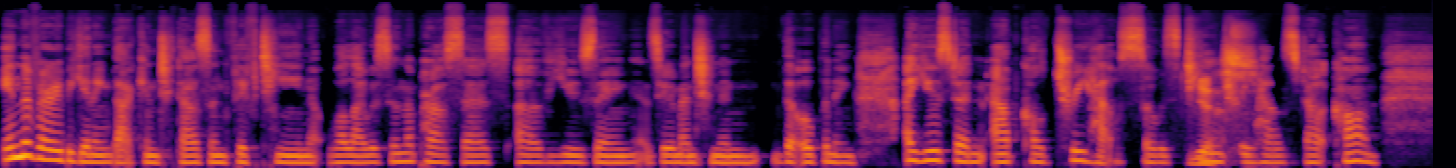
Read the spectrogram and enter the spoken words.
in the very beginning, back in 2015, while I was in the process of using, as you mentioned in the opening, I used an app called Treehouse. So it was teamtreehouse.com. Yes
